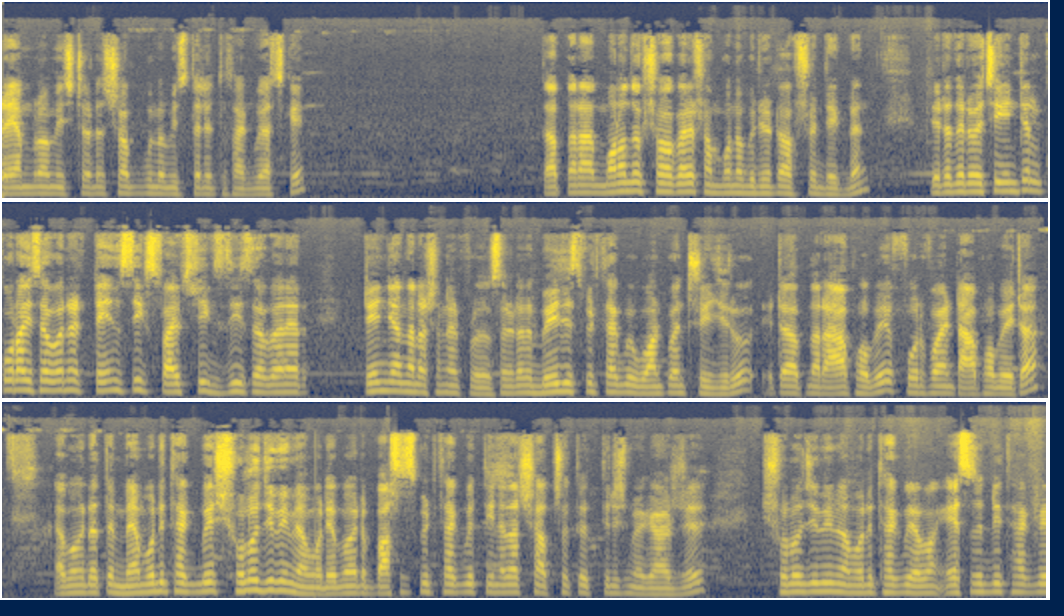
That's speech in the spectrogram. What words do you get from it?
র্যাম রম স্টোরেজ সবগুলো বিস্তারিত থাকবে আজকে। তো আপনারা মনোযোগ সহকারে সম্পূর্ণ ভিডিওটা অবশ্যই দেখবেন। এটাতে রয়েছে ইন্টেল কোরাই সেভেনের ten six five six G সেভেনের টেন জেনারেশনের প্রসেসর এটাতে বেজ স্পিড থাকবে ওয়ান পয়েন্ট থ্রি জিরো এটা আপনার আপ হবে ফোর পয়েন্ট আপ হবে এটা। এবং এটাতে মেমোরি থাকবে ষোলো জিবি মেমোরি এবং এটা বাস স্পিড থাকবে তিন হাজার সাতশো তেত্রিশ মেগাহার্জের ষোলো জিবি মেমোরি থাকবে এবং এসএসডি থাকবে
